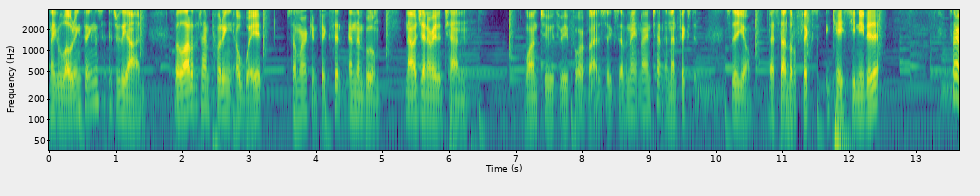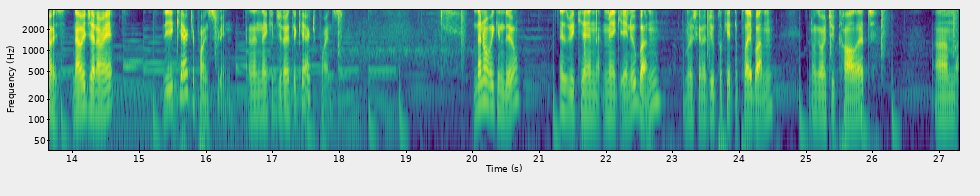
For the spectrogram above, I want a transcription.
like loading things. It's really odd. But a lot of the time putting a wait somewhere can fix it and then boom. Now it generated 10. 1, 2, 3, 4, 5, 6, 7, 8, 9, 10 and then fixed it. So there you go. That's that little fix in case you needed it. So anyways, now we generate the character points screen and then they can generate the character points. And then what we can do is we can make a new button. I'm just going to duplicate the play button I'm going to call it um,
